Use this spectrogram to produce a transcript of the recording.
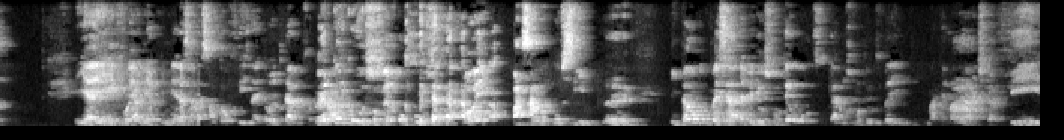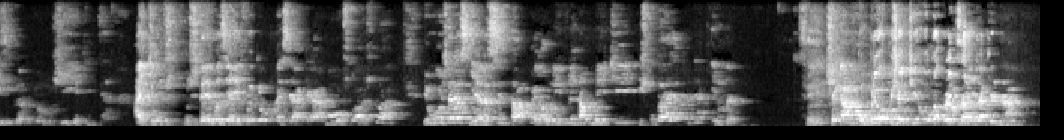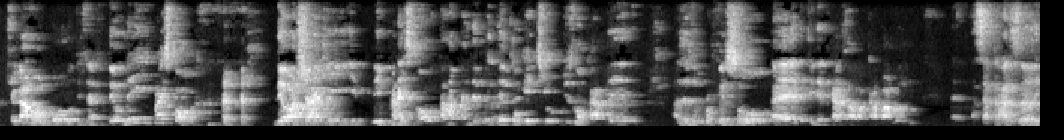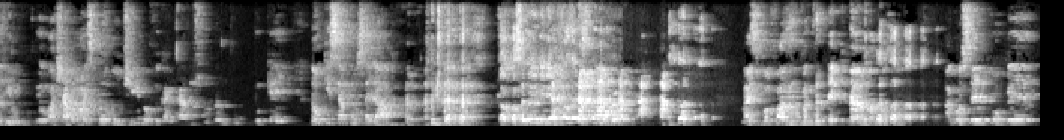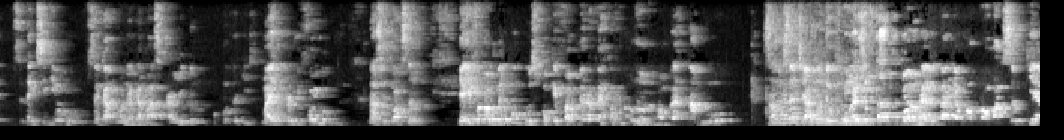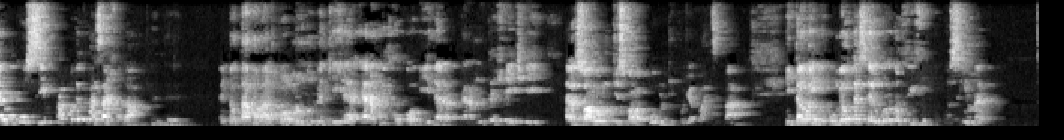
E aí foi a minha primeira seleção que eu fiz, né? Então a gente dava Primeiro concurso. o primeiro concurso foi passar no cursinho. Então eu comecei a peguei os conteúdos, que eram os conteúdos bem matemática, física, biologia, química. Aí tinha uns, uns temas e aí foi que eu comecei a criar gosto a estudar. E o gosto era assim, era sentar, pegar o livro e realmente estudar e aprender aquilo, né? Sim. Chegava Cumpriu o objetivo do aprendizado daquilo. Chegava ao ponto, de eu nem ir para a escola. de eu achar que ir, ir para a escola estava perdendo muito tempo, porque tinha o deslocamento. Às vezes o professor, é, dependendo do casal, acabava é, se atrasando. Enfim, eu, eu achava mais produtivo eu ficar em casa estudando do, do que. Não que se aconselhava, Tá aconselhando ninguém a fazer isso, não, viu? mas se for fazer, fazer. Não, não aconselho. porque você tem que seguir um. Você acaba quando acabar se prejudicando por conta disso. Mas para mim foi muito na situação. E aí foi meu primeiro concurso, porque foi a primeira vez que eu vi meu nome, Roberto Namor. São Santiago, quando eu fiz, resultado bom. realidade é uma aprovação, que era um possível para poder começar a estudar. Então tava lá, pô, meu nome aqui era, era muito concorrido, era, era muita gente, era só aluno de escola pública que podia participar. Então o meu terceiro ano eu fiz junto com o cursinho, né?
